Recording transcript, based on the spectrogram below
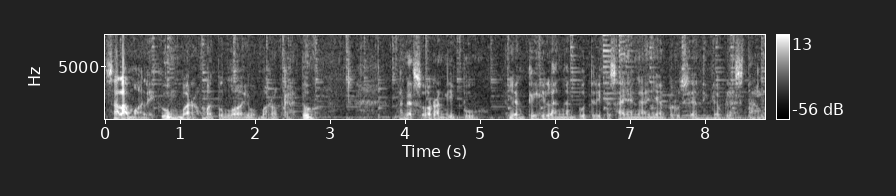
Assalamualaikum warahmatullahi wabarakatuh. Ada seorang ibu yang kehilangan putri kesayangannya berusia 13 tahun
